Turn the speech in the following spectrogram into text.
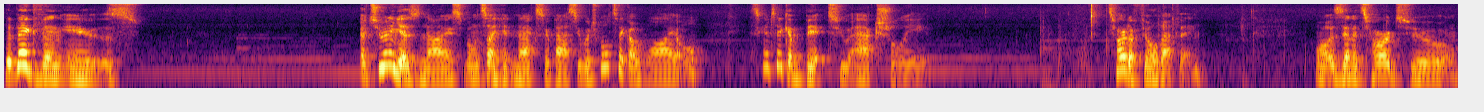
The big thing is... Attuning is nice, but once I hit max capacity, which will take a while, it's going to take a bit to actually... It's hard to fill that thing. Well, in it's hard to...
